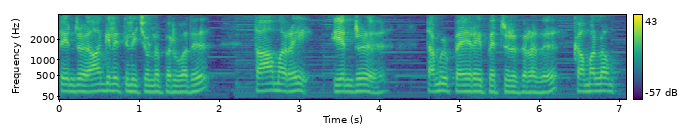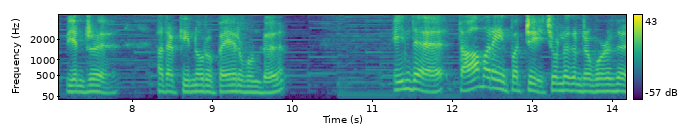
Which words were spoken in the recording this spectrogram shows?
என்று ஆங்கிலத்தில் சொல்லப்பெறுவது தாமரை என்று தமிழ் பெயரை பெற்றிருக்கிறது கமலம் என்று அதற்கு இன்னொரு பெயர் உண்டு. இந்த தாமரை பற்றி சொல்லுகின்ற பொழுது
